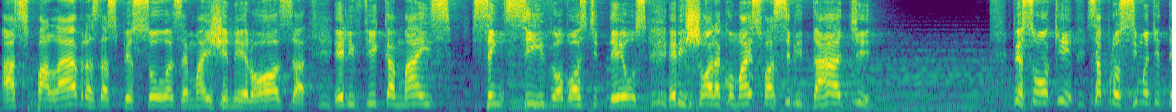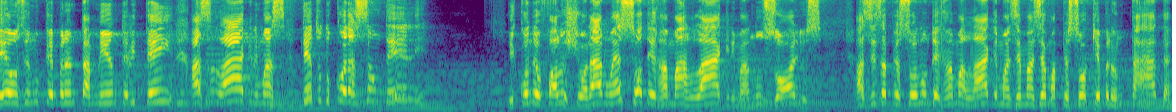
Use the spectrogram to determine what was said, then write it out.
As palavras das pessoas é mais generosa. Ele fica mais sensível à voz de Deus. Ele chora com mais facilidade. Pessoa que se aproxima de Deus e no quebrantamento, ele tem as lágrimas dentro do coração dele. E quando eu falo chorar, não é só derramar lágrima nos olhos, às vezes a pessoa não derrama lágrimas, mas é uma pessoa quebrantada,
